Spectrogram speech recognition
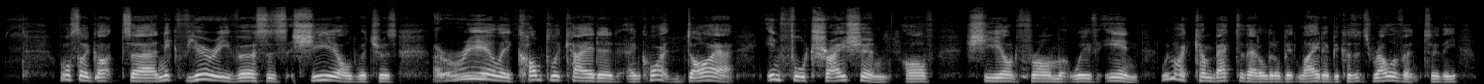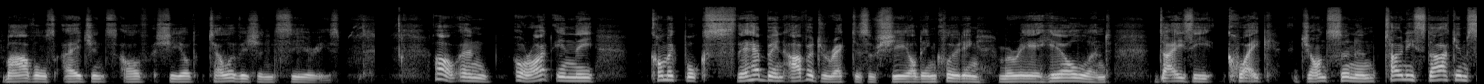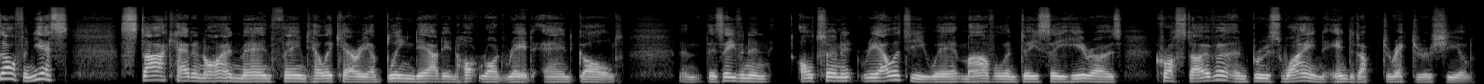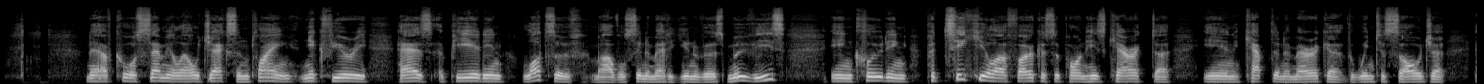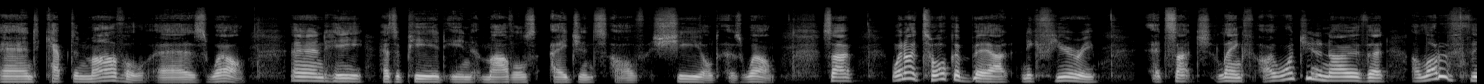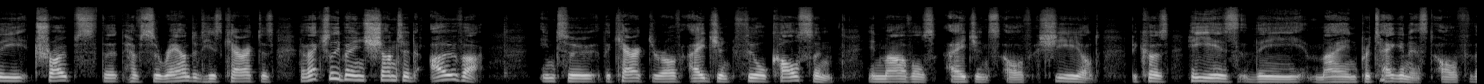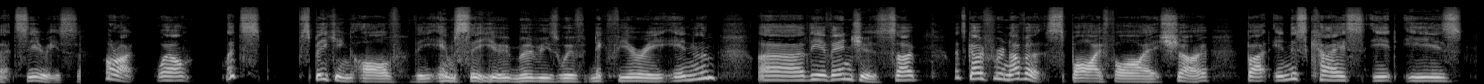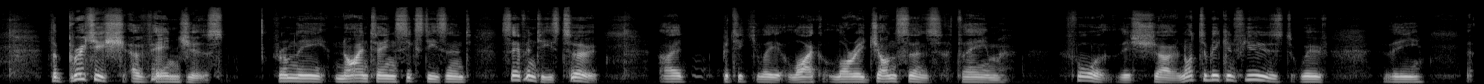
I've also got uh, Nick Fury versus Shield, which was a really complicated and quite dire infiltration of shield from within. We might come back to that a little bit later because it's relevant to the Marvel's Agents of Shield television series. Oh, and all right, in the comic books, there have been other directors of S.H.I.E.L.D., including Maria Hill and Daisy Quake Johnson and Tony Stark himself. And yes, Stark had an Iron Man themed helicarrier blinged out in hot rod red and gold. And there's even an alternate reality where Marvel and DC heroes crossed over and Bruce Wayne ended up director of S.H.I.E.L.D. Now, of course, Samuel L. Jackson playing Nick Fury has appeared in lots of Marvel Cinematic Universe movies, including particular focus upon his character in Captain America the Winter Soldier and Captain Marvel as well. And he has appeared in Marvel's Agents of S.H.I.E.L.D. as well. So, when I talk about Nick Fury, at such length, I want you to know that a lot of the tropes that have surrounded his characters have actually been shunted over into the character of Agent Phil Coulson in Marvel's Agents of S.H.I.E.L.D. because he is the main protagonist of that series. All right, well, let's speaking of the MCU movies with Nick Fury in them, uh, the Avengers. So let's go for another spy fi show, but in this case it is the British Avengers from the 1960s and 70s too. I particularly like Laurie Johnson's theme for this show, not to be confused with the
